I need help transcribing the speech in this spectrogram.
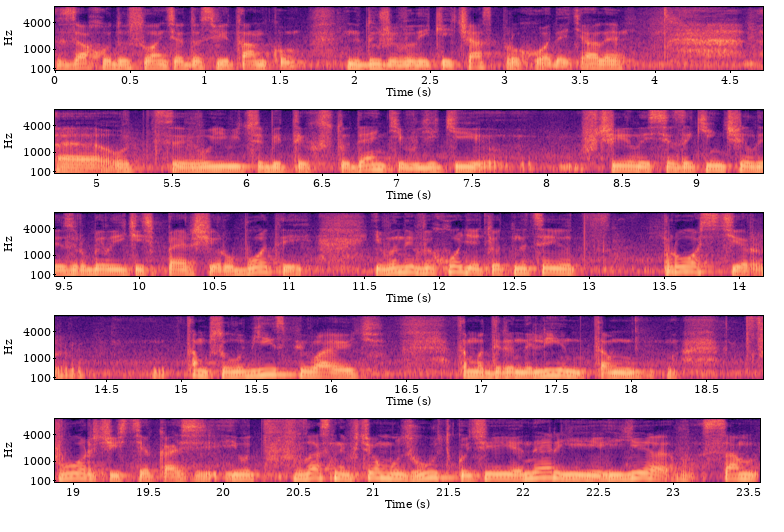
заходу сонця до світанку не дуже великий час проходить. Але От уявіть собі тих студентів, які вчилися, закінчили, зробили якісь перші роботи, і вони виходять от на цей от простір. Там солов'ї співають, там адреналін, там творчість якась. І от власне в цьому згустку цієї енергії і є сам,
